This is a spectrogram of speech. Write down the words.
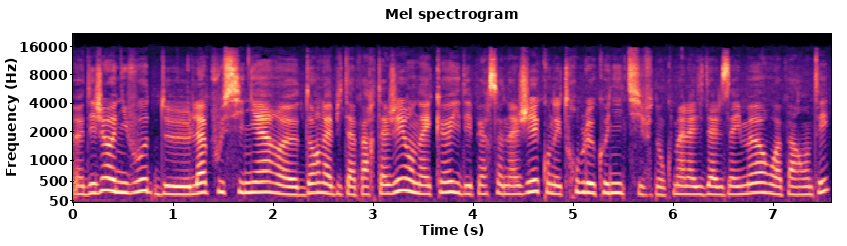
Euh, déjà au niveau de la poussinière euh, dans l'habitat partagé, on accueille des personnes âgées qui ont des troubles cognitifs, donc maladie d'Alzheimer ou apparentés.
